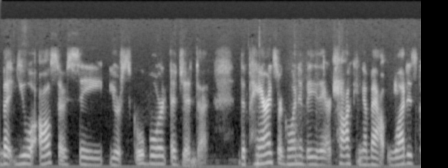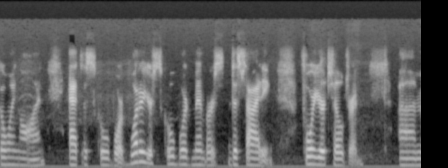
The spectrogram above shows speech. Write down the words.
but you will also see your school board agenda. The parents are going to be there talking about what is going on at the school board. What are your school board members deciding for your children? Um,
